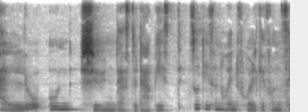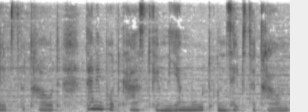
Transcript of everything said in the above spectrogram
Hallo und schön, dass du da bist zu dieser neuen Folge von Selbstvertraut, deinem Podcast für mehr Mut und Selbstvertrauen.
